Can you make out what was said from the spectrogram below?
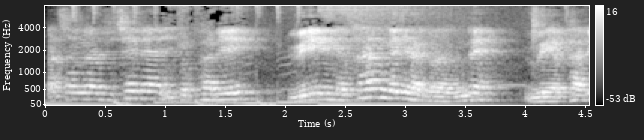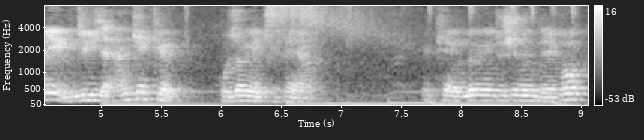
마찬가지로 최대한 이쪽 팔이 위에 있는 사양근이라 그러는데 위에 팔이 움직이지 않게끔 고정해 주세요. 이렇게 운동해 주시면 되고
